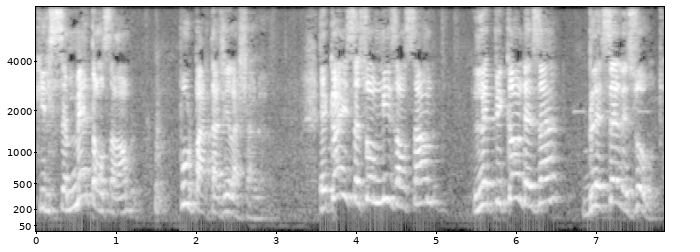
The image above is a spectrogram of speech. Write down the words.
qu'ils se mettent ensemble pour partager la chaleur. Et quand ils se sont mis ensemble, les piquants des uns blessaient les autres.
